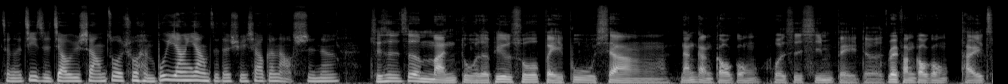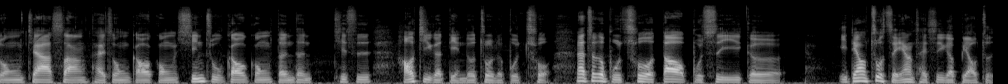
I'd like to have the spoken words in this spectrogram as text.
整个技职教育上做出很不一样样子的学校跟老师呢？其实这蛮多的，比如说北部像南港高工，或者是新北的瑞芳高工、台中嘉商、台中高工、新竹高工等等，其实好几个点都做得不错。那这个不错，倒不是一个一定要做怎样才是一个标准，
